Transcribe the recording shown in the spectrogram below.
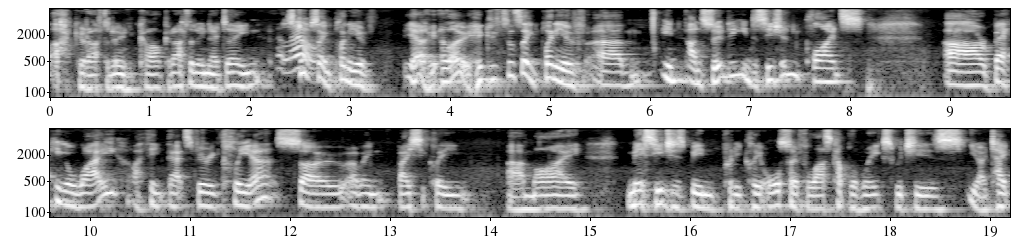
Ah, good afternoon, Carl. Good afternoon, Nadine. Hello. Still seeing plenty of yeah. Hello. Still seeing plenty of um, in, uncertainty, indecision. Clients are backing away. I think that's very clear. So, I mean, basically, uh, my message has been pretty clear also for the last couple of weeks, which is you know take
